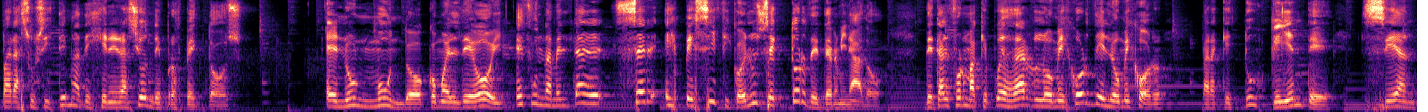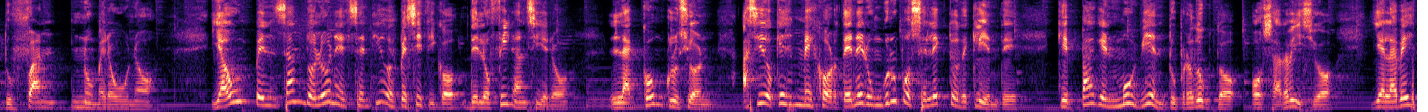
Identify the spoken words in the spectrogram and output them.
para su sistema de generación de prospectos. En un mundo como el de hoy es fundamental ser específico en un sector determinado, de tal forma que puedas dar lo mejor de lo mejor para que tus clientes sean tu fan número uno. Y aún pensándolo en el sentido específico de lo financiero, la conclusión ha sido que es mejor tener un grupo selecto de clientes que paguen muy bien tu producto o servicio y a la vez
